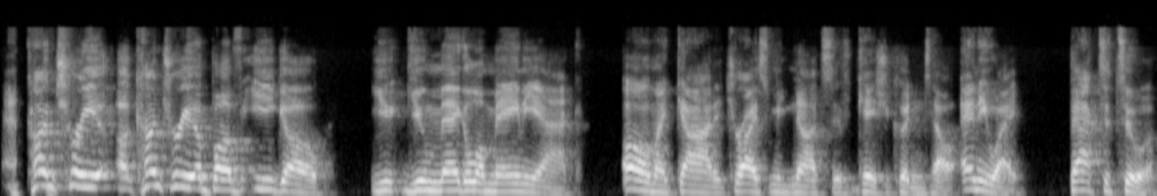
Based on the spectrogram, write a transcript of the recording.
country, a country above ego. You, you megalomaniac. Oh my God, it drives me nuts. If, in case you couldn't tell. Anyway, back to Tua.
